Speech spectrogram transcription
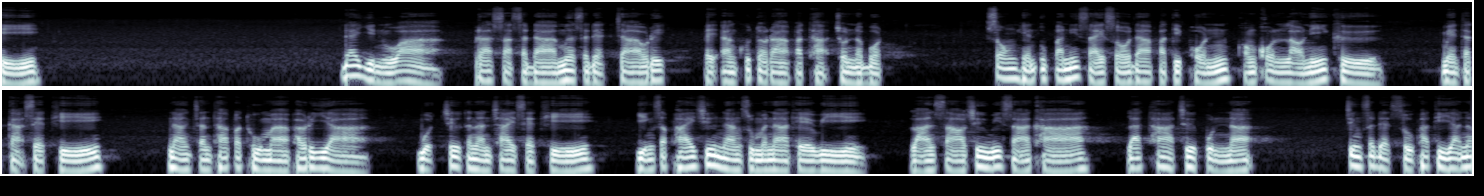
ฐี ได้ยินว่า พระสัสดาเมื่อเสด็จจาริกไปอังคุตราปทะชนบททรงเห็นอุปนิสัยโสดาปฏิผลของคนเหล่านี้คือ เมนตกะเศรษฐี นางจันทปทุมาภริยา บุตรชื่อธนัญชัยเศรษฐี หญิงสะพ้ายชื่อนางสุมนาเทวี หลานสาวชื่อวิสาขา และท่าชื่อปุณณนะจึงเสด็จสู่พัทยาน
